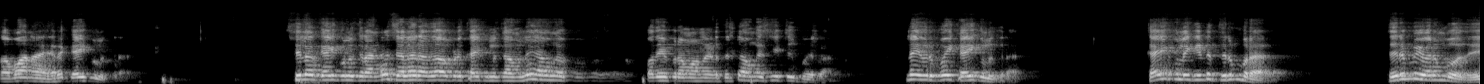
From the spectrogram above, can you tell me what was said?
சபாநாயகரை கை குலுக்கிறார். சிலர் கை குலுக்கிறாங்க சிலர் அதை அப்படி கை குலுக்காமலே அவங்க பதவி பிரமாணம் எடுத்துட்டு அவங்க சீட்டுக்கு போயிடுறாங்க. இல்லை இவர் போய் கை குலுக்கிறார். கை குலுக்கிட்டு திரும்புறாரு. திரும்பி வரும்போது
